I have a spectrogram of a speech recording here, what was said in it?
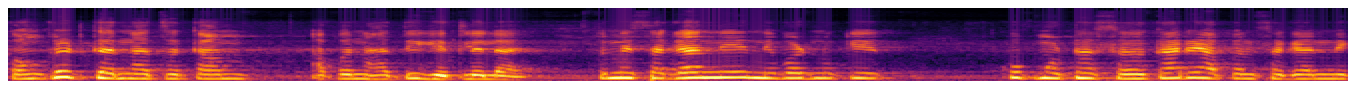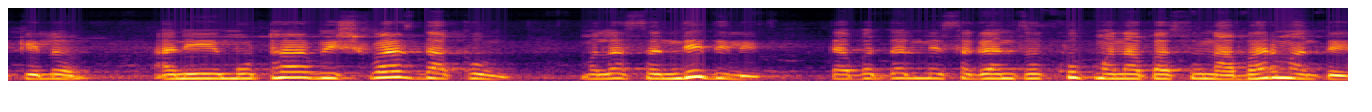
कॉन्क्रीटकरणाचं काम आपण हाती घेतलेलं आहे. तुम्ही सगळ्यांनी निवडणुकीत खूप मोठं सहकार्य आपण सगळ्यांनी केलं आणि मोठा विश्वास दाखवून मला संधी दिली. त्याबद्दल मी सगळ्यांचं खूप मनापासून आभार मानते.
